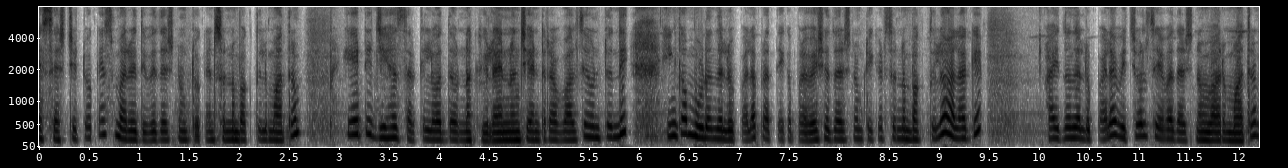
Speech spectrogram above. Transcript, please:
ఎస్ఎస్టీ టోకెన్స్ మరియు దివ్యదర్శనం టోకెన్స్ ఉన్న భక్తులు మాత్రం ఏటీజీహెచ్ సర్కిల్ వద్ద ఉన్న క్యూ లైన్ నుంచి ఎంటర్ అవ్వాల్సి ఉంటుంది. ఇంకా మూడు వందల రూపాయల ప్రత్యేక ప్రవేశ దర్శనం టికెట్స్ ఉన్న భక్తులు అలాగే ఐదు వందల రూపాయల విచువల్ సేవ దర్శనం వారు మాత్రం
